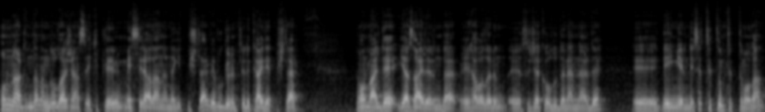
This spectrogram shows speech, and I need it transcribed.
Onun ardından Anadolu Ajansı ekipleri mesire alanlarına gitmişler ve bu görüntüleri kaydetmişler. Normalde yaz aylarında e, havaların e, sıcak olduğu dönemlerde e, deyim yerindeyse tıklım tıklım olan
